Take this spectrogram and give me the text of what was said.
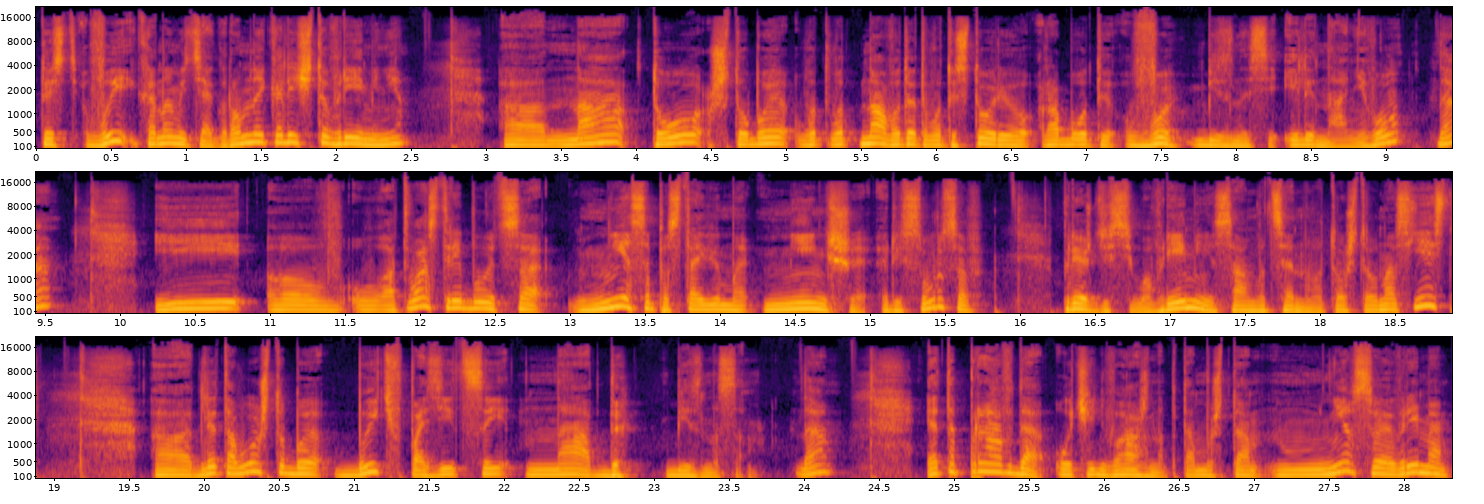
То есть вы экономите огромное количество времени э, на то, чтобы вот, вот на вот эту вот историю работы в бизнесе или на него, да, и э, от вас требуется несопоставимо меньше ресурсов, прежде всего времени, самого ценного, то, что у нас есть, э, для того, чтобы быть в позиции над бизнесом. Да? Это правда очень важно, потому что мне в свое время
